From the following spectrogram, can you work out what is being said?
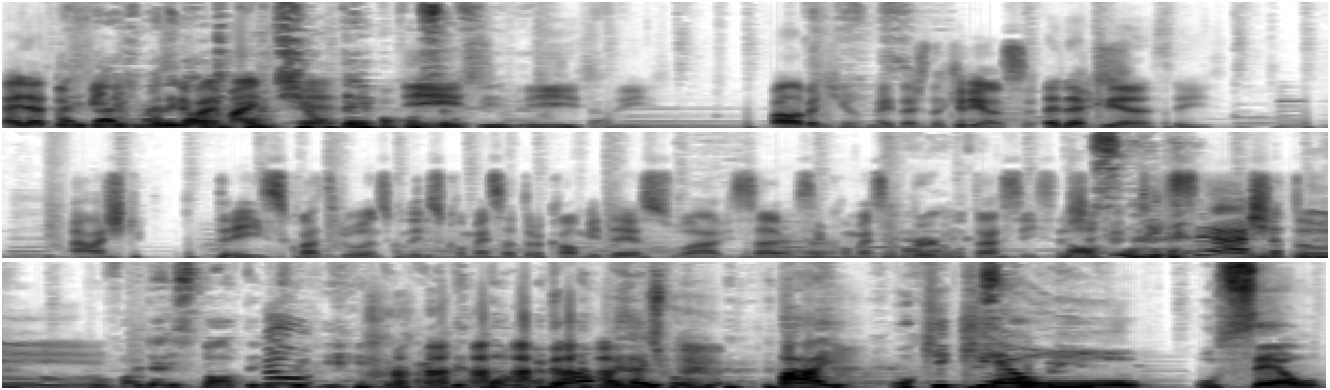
A idade do A filho. idade mais você legal vai de mais curtir um tempo com seu isso, filho. Isso, Tá. isso. Fala, Betinho. A idade da criança. É da Isso. criança, isso. Ah, acho que 3, 4 anos, quando eles começam a trocar uma ideia suave, sabe? Você Aham. começa a Caraca. perguntar assim, você Nossa. chega, o que, que você acha Vamos do... falar de Aristóteles aqui. Não, Não, mas é tipo, pai, o que que é o, o céu?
